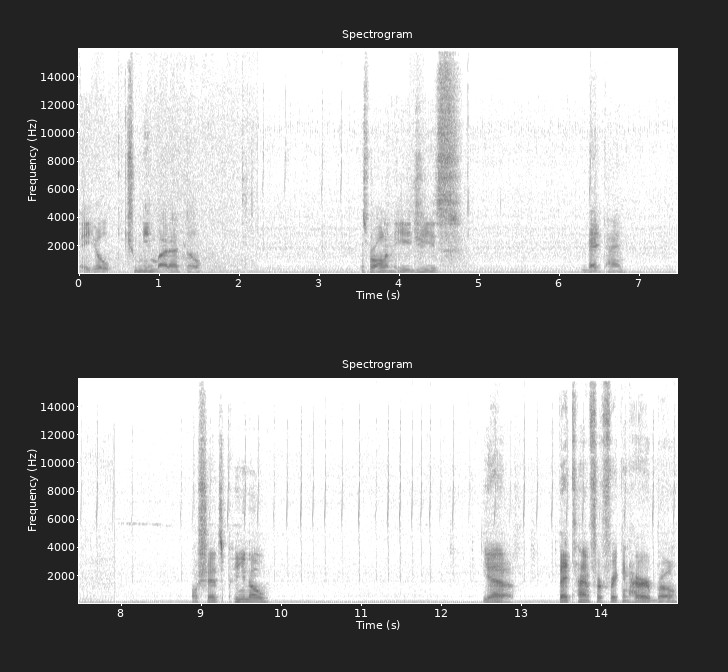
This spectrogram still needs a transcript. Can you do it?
Hey yo, what you mean by that though? Since we're all in the EGs. Bedtime. Oh shit, it's Pino. Yeah. Bedtime for freaking her, bro.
